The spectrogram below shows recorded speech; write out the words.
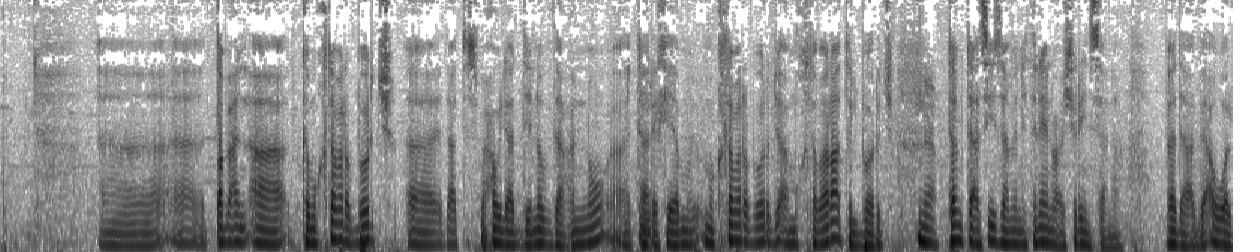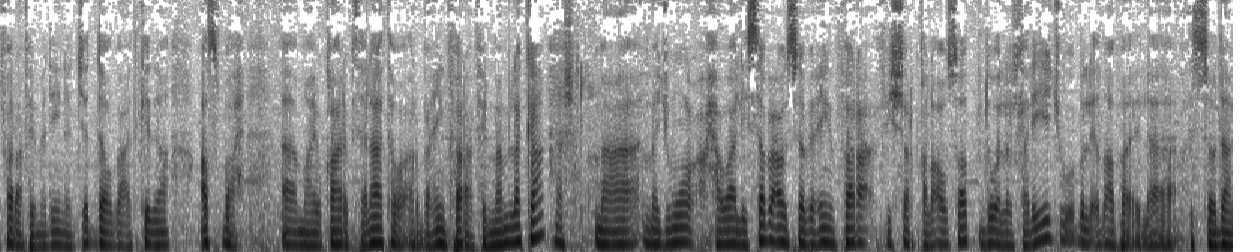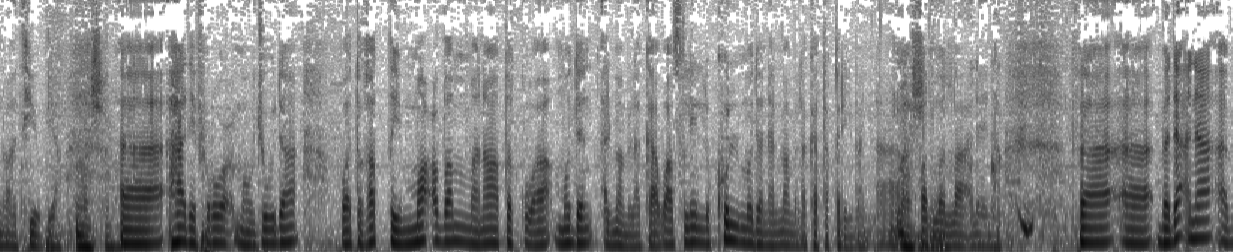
آه، آه، طبعا آه، كمختبر برج آه، إذا تسمحوا لي أدي نبذة عنه آه، تاريخية. مختبر برج آه، مختبرات البرج نعم. تم تأسيسها من 22 سنة. بدأ بأول فرع في مدينة جدة وبعد كذا أصبح آه، ما يقارب 43 فرع في المملكة ما شاء الله. مع مجموع حوالي 77 فرع في الشرق الأوسط دول الخليج وبالإضافة إلى السودان وأثيوبيا. ما شاء الله. آه هذه فروع موجودة. وتغطي معظم مناطق ومدن المملكة واصلين لكل مدن المملكة تقريبا. بفضل الله علينا. فبدأنا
